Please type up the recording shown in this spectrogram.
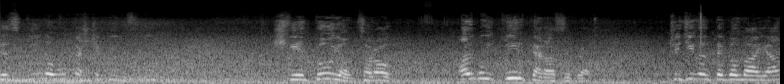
że zginął Łukasz Ciepliński, świętują co roku, albo i kilka razy w roku, czy 9 maja,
